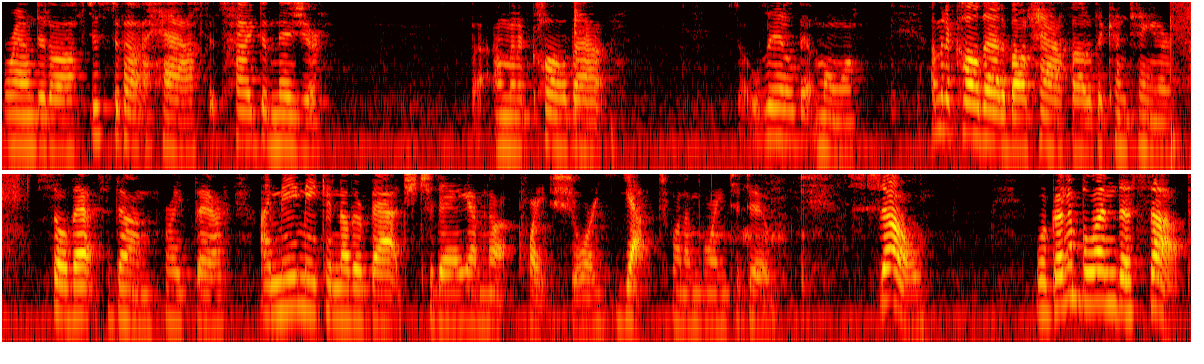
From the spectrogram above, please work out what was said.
rounded off, just about half. It's hard to measure, but I'm gonna call that just a little bit more. I'm gonna call that about half out of the container. So that's done right there. I may make another batch today. I'm not quite sure yet what I'm going to do. So we're gonna blend this up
